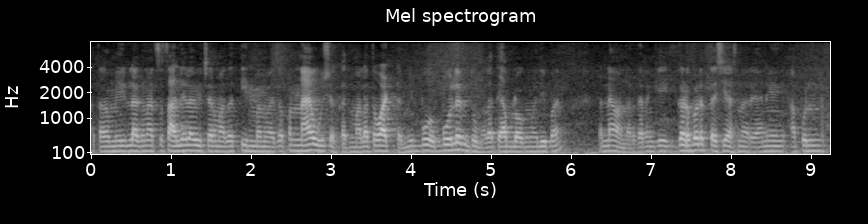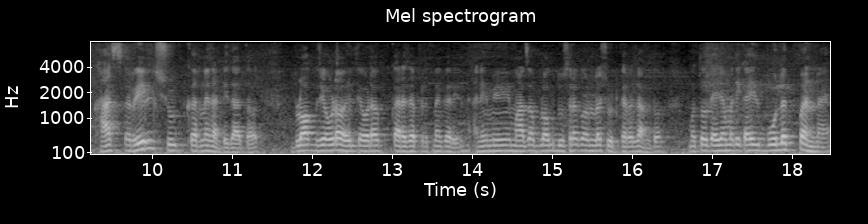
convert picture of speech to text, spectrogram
आता मी लग्नाचा चाललेला विचार माझा तीन बनवायचा पण नाही होऊ शकत. मला तर वाटतं. मी बो बोलेन तुम्हाला त्या ब्लॉगमध्ये पण. पण नाही होणार. कारण की गडबड तशी असणार आहे आणि आपण खास रील शूट करण्यासाठी जात आहोत. ब्लॉग जेवढा होईल तेवढा करायचा प्रयत्न करेन. आणि मी माझा ब्लॉग दुसऱ्या कोणाला शूट करायला सांगतो. मग तो त्याच्यामध्ये काही बोलत पण नाही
